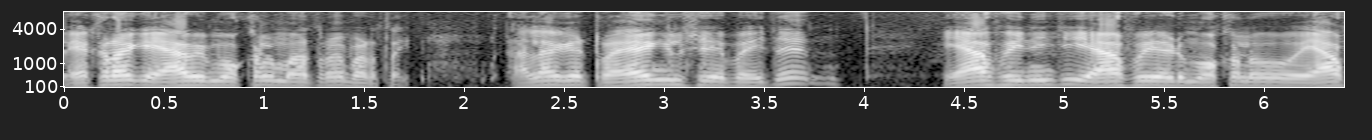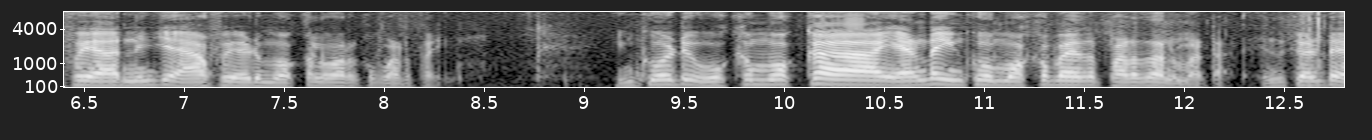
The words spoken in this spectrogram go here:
ఎకరాకి యాభై మొక్కలు మాత్రమే పడతాయి. అలాగే ట్రయాంగిల్ షేప్ అయితే యాభై నుంచి యాభై ఏడు మొక్కలు యాభై ఆరు నుంచి యాభై ఏడు మొక్కల వరకు పడతాయి. ఇంకోటి ఒక మొక్క ఎండ ఇంకో మొక్క మీద పడదనమాట ఎందుకంటే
